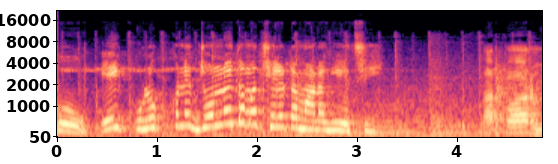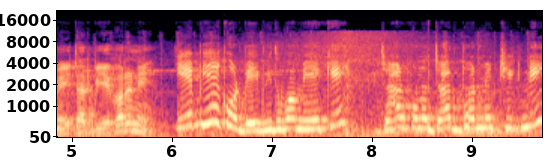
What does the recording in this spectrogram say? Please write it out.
বউ। এই কুলক্ষণের জন্যই তো আমার ছেলেটা মারা গিয়েছে। তারপর মেয়েটার বিয়ে করেনি? কে বিয়ে করবে এই বিধবা মেয়েকে? যার কোনো জাত ধর্মের ঠিক নেই?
